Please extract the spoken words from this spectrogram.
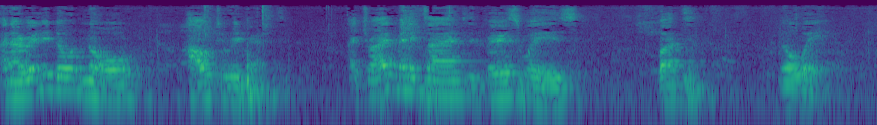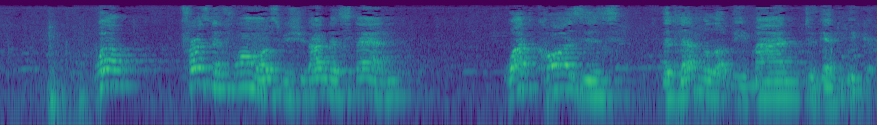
And I really don't know how to repent. I tried many times in various ways, but no way. Well, first and foremost, we should understand what causes the level of Iman to get weaker.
